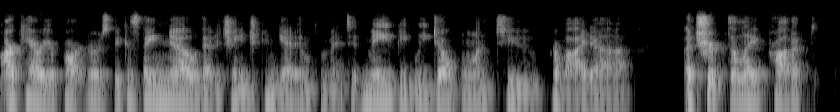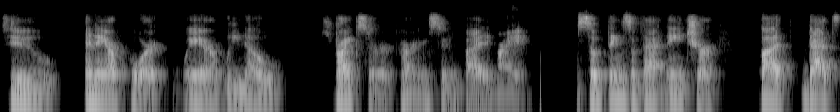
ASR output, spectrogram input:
our carrier partners because they know that a change can get implemented. Maybe we don't want to provide a, a trip delay product to an airport where we know strikes are occurring soon by Right. so things of that nature. But that's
